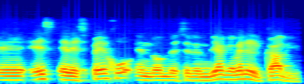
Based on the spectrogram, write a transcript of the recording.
eh, es el espejo en donde se tendría que ver el Cádiz.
